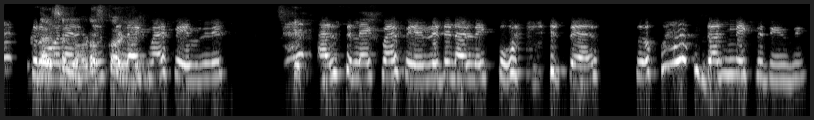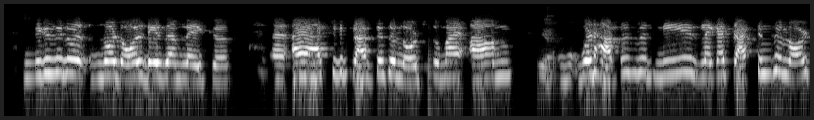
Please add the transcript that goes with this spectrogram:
scroll, a of just select my favorite. I'll select my favorite and I'll like post it there. So that makes it easy because you know not all days I'm like uh, I I actually practice a lot. So my arm, Yeah. what happens with me is like I practice a lot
